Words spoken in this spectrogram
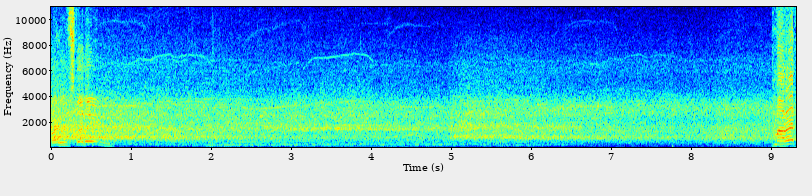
Raheem Sterling Maret.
